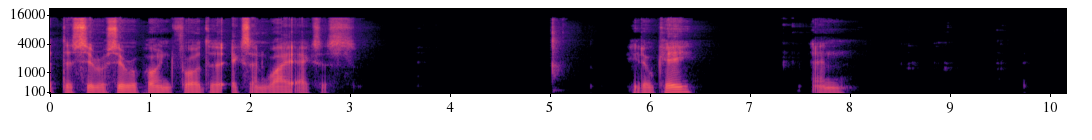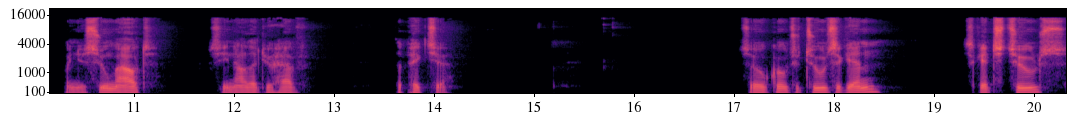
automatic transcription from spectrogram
at the 0, 0 point for the x and y axis. Hit OK and when you zoom out see now that you have the picture. So go to tools again, sketch tools,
